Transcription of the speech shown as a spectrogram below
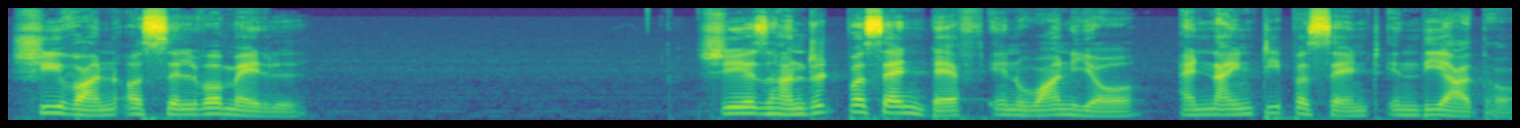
she won a silver medal. She is 100% deaf in one ear and 90% in the other.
